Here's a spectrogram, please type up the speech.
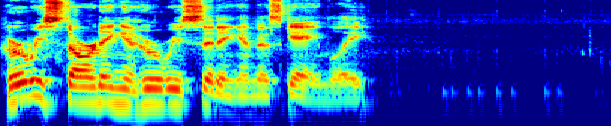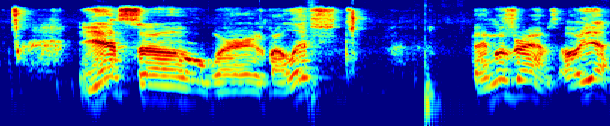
Who are we starting and who are we sitting in this game, Lee? Yeah, so where's my list? Bengals Rams. Oh yeah.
